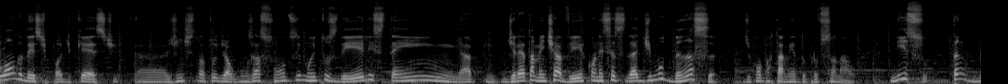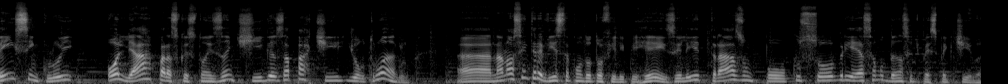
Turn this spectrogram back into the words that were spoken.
longo deste podcast, a gente tratou de alguns assuntos e muitos deles têm a, diretamente a ver com a necessidade de mudança de comportamento do profissional. Nisso, também se inclui olhar para as questões antigas a partir de outro ângulo. Uh, na nossa entrevista com o Dr. Felipe Reis, ele traz um pouco sobre essa mudança de perspectiva.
